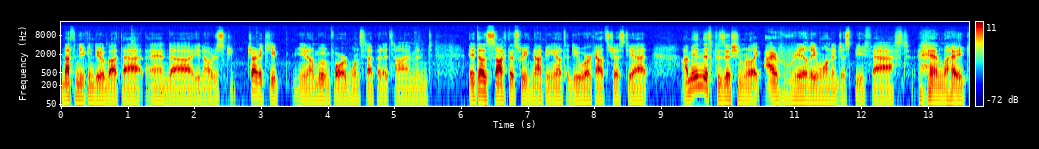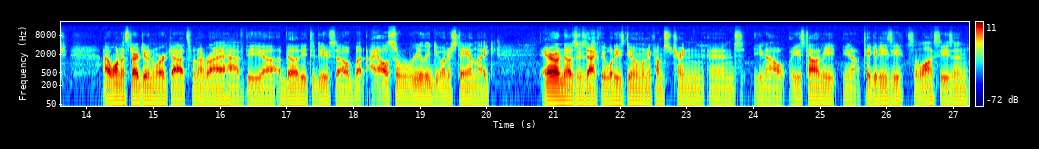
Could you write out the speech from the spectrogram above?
nothing you can do about that and uh, you know just try to keep you know moving forward one step at a time and it does suck this week not being able to do workouts just yet i'm in this position where like i really want to just be fast and like i want to start doing workouts whenever i have the uh, ability to do so but i also really do understand like Arrow knows exactly what he's doing when it comes to training, and you know he's telling me, you know, take it easy. It's a long season.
